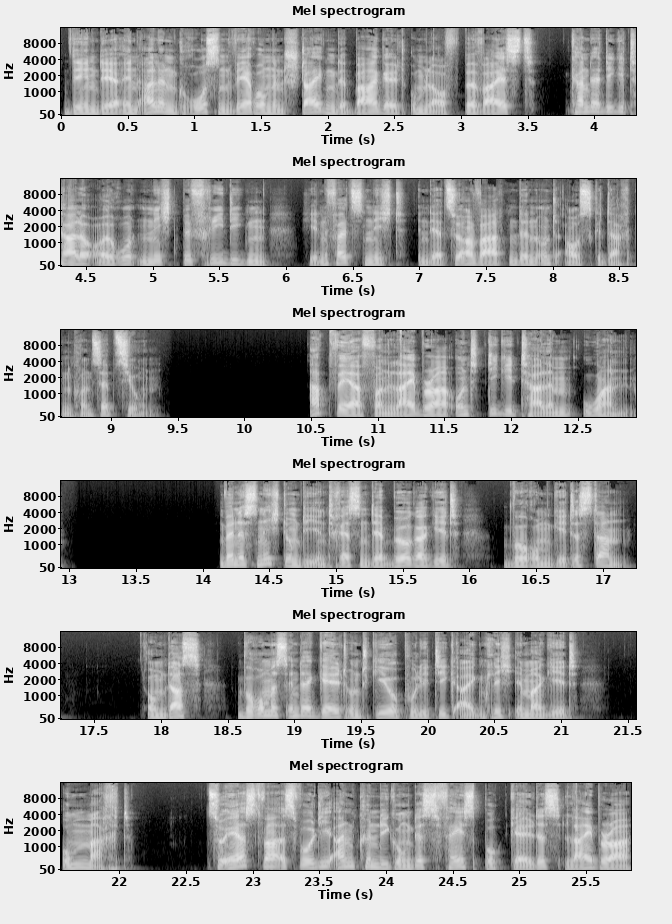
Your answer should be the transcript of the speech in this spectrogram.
den der in allen großen Währungen steigende Bargeldumlauf beweist, kann der digitale Euro nicht befriedigen, jedenfalls nicht in der zu erwartenden und ausgedachten Konzeption. Abwehr von Libra und digitalem One wenn es nicht um die Interessen der Bürger geht, worum geht es dann? Um das, worum es in der Geld- und Geopolitik eigentlich immer geht, um Macht. Zuerst war es wohl die Ankündigung des Facebook-Geldes Libra,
